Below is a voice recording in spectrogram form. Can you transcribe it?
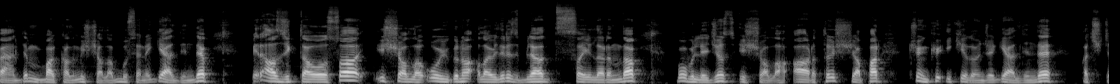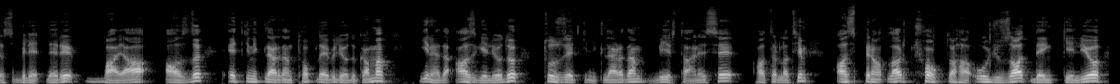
beğendim. Bakalım inşallah bu sene geldiğinde birazcık daha olsa inşallah uyguna alabiliriz. Blood sayılarında Mobile Legends inşallah artış yapar. Çünkü 2 yıl önce geldiğinde açıkçası biletleri bayağı azdı. Etkinliklerden toplayabiliyorduk ama yine de az geliyordu. Tuzlu etkinliklerden bir tanesi hatırlatayım. Aspirantlar çok daha ucuza denk geliyor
